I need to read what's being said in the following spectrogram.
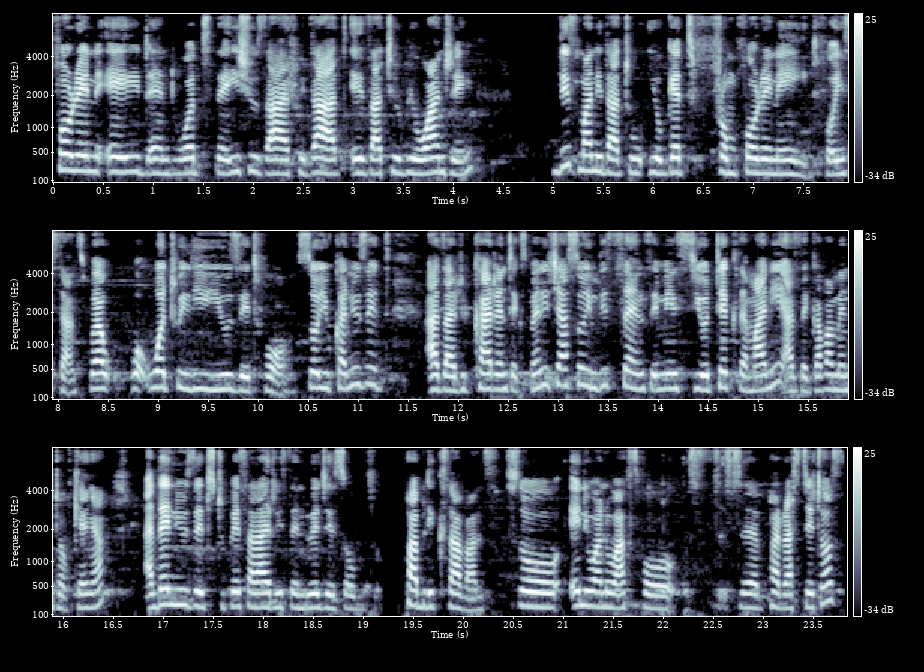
foreign aid and what the issues are with that, is that you'll be wondering this money that you- you get from foreign aid, for instance, well, what will you use it for? So you can use it as a recurrent expenditure. So in this sense, it means you take the money as the government of Kenya and then use it to pay salaries and wages of public servants. So anyone who works for parastatals,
